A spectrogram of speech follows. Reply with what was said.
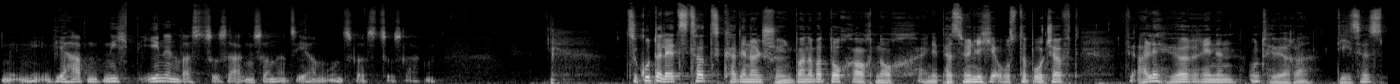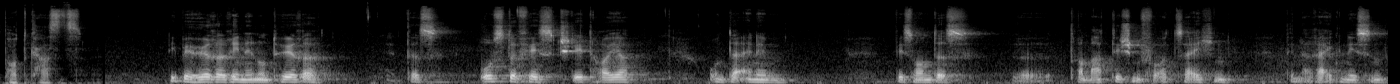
Wir haben nicht ihnen was zu sagen, sondern sie haben uns was zu sagen. Zu guter Letzt hat Kardinal Schönborn aber doch auch noch eine persönliche Osterbotschaft für alle Hörerinnen und Hörer dieses Podcasts. Liebe Hörerinnen und Hörer, das Osterfest steht heuer unter einem besonders dramatischen Vorzeichen, den Ereignissen,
